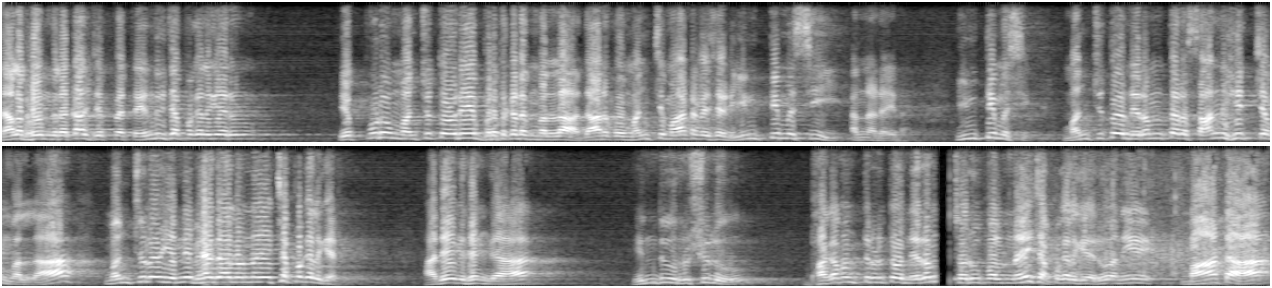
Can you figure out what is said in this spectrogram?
నలభై ఎనిమిది రకాలు చెప్పారట. ఎందుకు చెప్పగలిగారు? ఎప్పుడు మంచుతోనే బ్రతకడం వల్ల దానికి మంచి మాట వేశాడు. ఇంటిమసీ అన్నాడు ఆయన. ఇంటిమసి. మంచుతో నిరంతర సాన్నిహిత్యం వల్ల మంచులో ఎన్ని భేదాలు ఉన్నాయో చెప్పగలిగారు. అదేవిధంగా హిందూ ఋషులు భగవంతుడితో నిరంతర స్వరూపాలున్నాయి చెప్పగలిగారు అనే మాట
